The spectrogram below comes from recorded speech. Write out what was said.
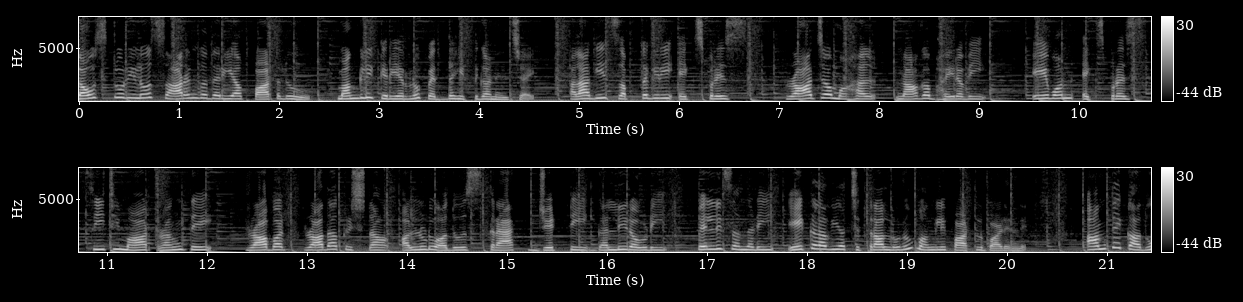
లవ్ స్టోరీలో సారంగదరియా పాటలు మంగ్లీ కెరియర్లో పెద్ద హిట్గా నిలిచాయి. అలాగే Saptagiri express Rajmahal Nagabhairavi A one express Seeti Maar Rangde Robert రాధాకృష్ణ అల్లుడు అదుస్ క్రాక్ జెట్టి గల్లీ రౌడీ పెళ్ళి సందడి ఏకలవ్య చిత్రాల్లోనూ మంగ్లీ పాటలు పాడింది. అంతేకాదు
